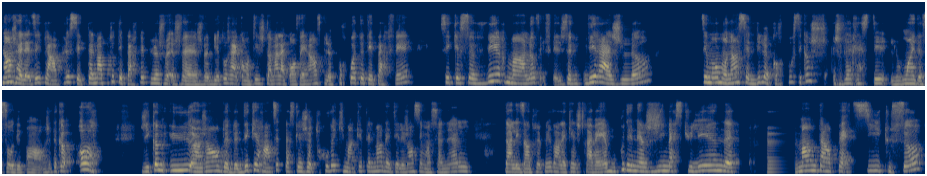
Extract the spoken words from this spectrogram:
Non, j'allais dire, puis en plus, c'est tellement tout est parfait. Puis là, je vais, je vais, je vais bientôt raconter justement la conférence, puis le pourquoi tout est parfait. C'est que ce virement-là, ce virage-là, tu sais, moi, mon ancienne vie, le corpo, c'est comme je, je voulais rester loin de ça au départ. J'étais comme, oh, j'ai comme eu un genre de, de d'écœurantite parce que je trouvais qu'il manquait tellement d'intelligence émotionnelle dans les entreprises dans lesquelles je travaillais, beaucoup d'énergie masculine, un manque d'empathie, tout ça.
